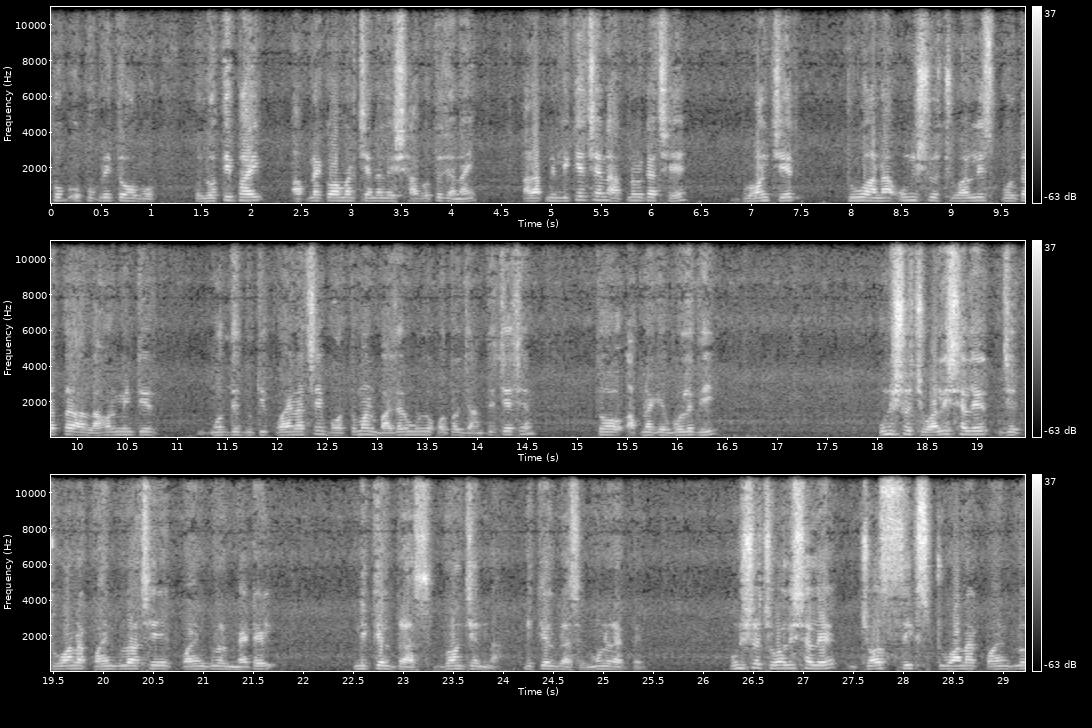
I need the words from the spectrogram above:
খুব উপকৃত হব। তো লতিফ ভাই, আপনাকেও আমার চ্যানেলে স্বাগত জানাই। আর আপনি লিখেছেন আপনার কাছে ব্রঞ্চের টু আনা উনিশশো চুয়াল্লিশ কলকাতা আর লাহোর মিন্টের মধ্যে দুটি কয়েন আছে। বর্তমান বাজার মূল্য কত জানতে চেয়েছেন? তো আপনাকে বলে দিই উনিশশো চুয়াল্লিশ সালের যে টু আনা কয়েনগুলো আছে, এই কয়েনগুলোর মেটেল নিকেল ব্রাশ ব্রঞ্চের না নিকেল ব্রাশের মনে রাখবেন। উনিশশো চুয়াল্লিশ সালে জজ সিক্স টুয়ানা কয়েনগুলো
